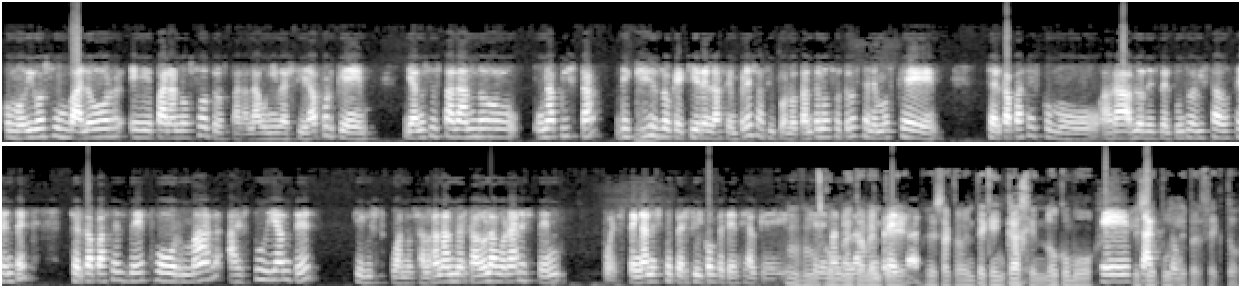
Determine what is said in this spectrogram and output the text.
como digo, es un valor eh, para nosotros, para la universidad, porque ya nos está dando una pista de qué es lo que quieren las empresas y por lo tanto nosotros tenemos que ser capaces, como ahora hablo desde el punto de vista docente, ser capaces de formar a estudiantes que cuando salgan al mercado laboral estén pues tengan este perfil competencial que, demandan las empresas. Exactamente, que encajen, ¿no? Como ese puzzle perfecto.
